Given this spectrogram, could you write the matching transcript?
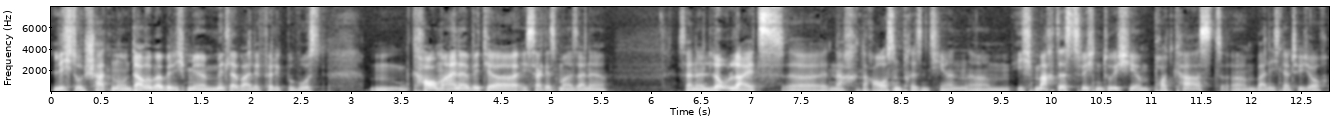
Licht und Schatten und darüber bin ich mir mittlerweile völlig bewusst. Kaum einer wird ja, ich sage jetzt mal, seine seine Lowlights äh, nach, nach außen präsentieren. Ähm, ich mache das zwischendurch hier im Podcast, ähm, weil ich natürlich auch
